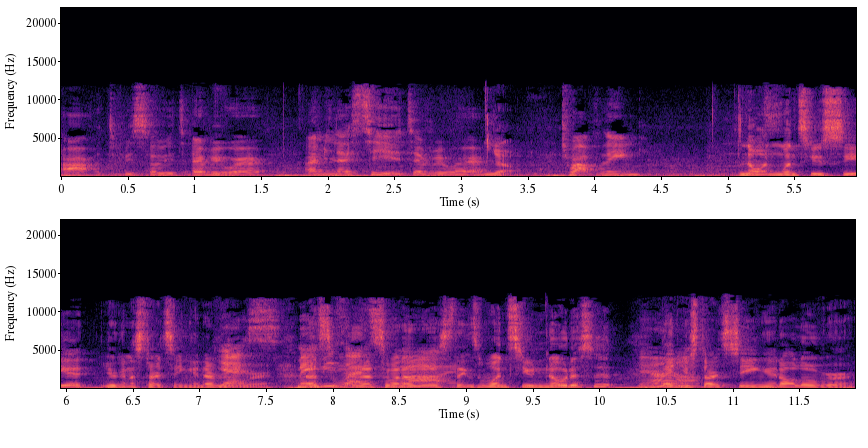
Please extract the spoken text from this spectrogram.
art. We saw it everywhere. I mean, I see it everywhere. Yeah. Traveling. No, and once you see it, you're gonna start seeing it everywhere. Yes, maybe that's one, that's that's one of those things. Once you notice it, then you start seeing it all over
